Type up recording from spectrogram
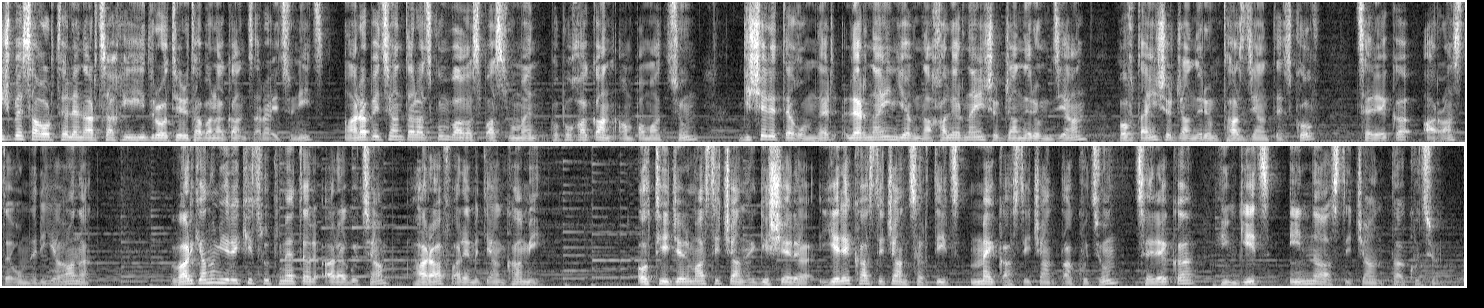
Ինչպես հաղորդել են Արցախի հիդրոթերապևտաբանական ծառայությունից, հանրապետության տարածքում վաղը սպասվում են փոփոխական անպամատություն, գիշերը տեղումներ, լեռնային եւ նախալեռնային շրջաններում ձյան, հովտային շրջաններում թաց ձյան տեսքով, ցերեկը առանց տեղումների եղանակ։ Վարկյանում 3-ից 8 մետր արագությամբ հարավ արևմտյան քամի։ Օդի ջերմաստիճանը՝ գիշերը 3 աստիճան ցրտից 1 աստիճան տաքություն, ցերեկը 5-ից 9 աստիճան տաքություն։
